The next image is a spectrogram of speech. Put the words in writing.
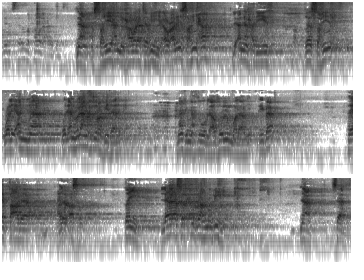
بدين السلم على دين السلم. نعم الصحيح أن الحاولة به أو عليه صحيحة لأن الحديث غير صحيح ولأن ولأنه لا محذور في ذلك. ما في محذور لا ظلم ولا ربا. فيبقى على على الأصل. طيب لا يصح الرهن به. نعم سابق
